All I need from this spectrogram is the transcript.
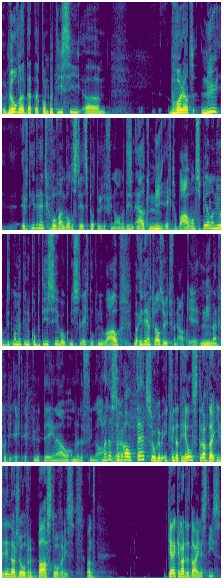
wilde dat de competitie. ehm, bijvoorbeeld, nu heeft iedereen het gevoel van Golden State speelt terug de finale. Die zijn eigenlijk niet echt wauw aan het spelen nu op dit moment in de competitie. Ook niet slecht, ook niet wauw. Maar iedereen heeft wel zoiets van, ja oké, niemand gaat die echt, echt kunnen tegenhouden om naar de finale Maar dat is toch altijd zo? Ik vind het heel straf dat iedereen daar zo verbaasd over is. Want kijken naar de dynasties.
